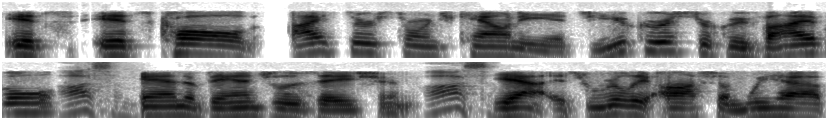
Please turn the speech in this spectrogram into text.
It's it's called I Thirst Orange County. It's Eucharistic revival awesome. and evangelization. Awesome. Yeah, it's really awesome. We have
